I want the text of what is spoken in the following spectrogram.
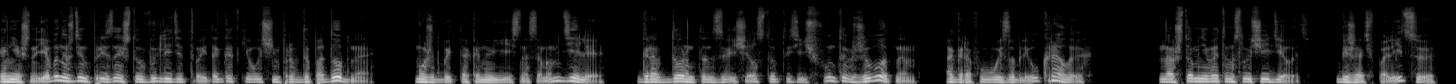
Конечно, я вынужден признать, что выглядят твои догадки очень правдоподобно. Может быть, так оно и есть на самом деле. Граф Дорнтон завещал сто тысяч фунтов животным, а граф Уизлобли украл их. Но что мне в этом случае делать? Бежать в полицию?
